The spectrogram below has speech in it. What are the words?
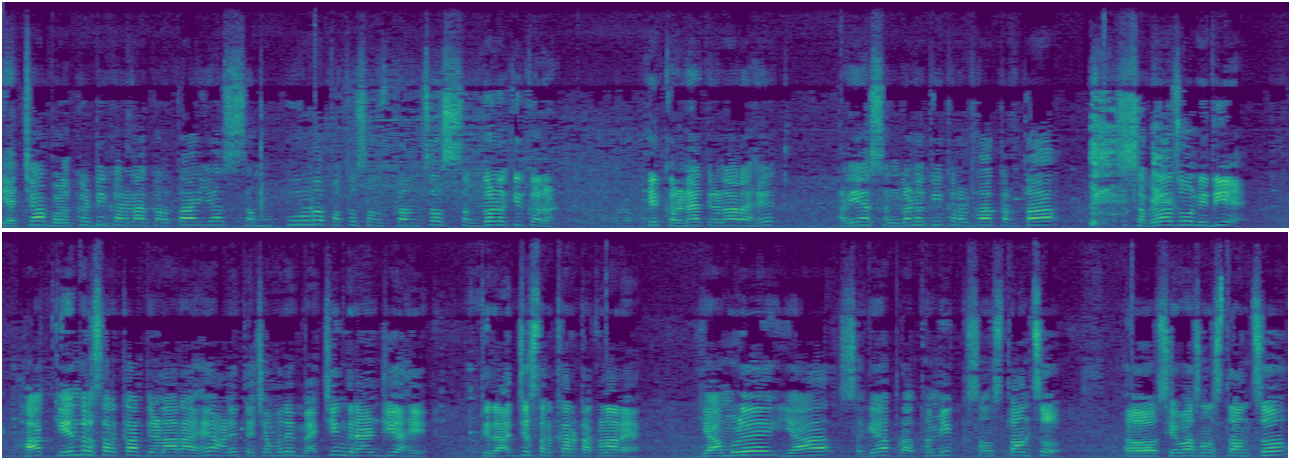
याच्या बळकटीकरणाकरता या संपूर्ण पतसंस्थांचं संगणकीकरण हे करण्यात येणार आहे. आणि या संगणकीकरणाकरता सगळा जो निधी आहे हा केंद्र सरकार देणार आहे आणि त्याच्यामध्ये मॅचिंग ग्रँट जी आहे ती राज्य सरकार टाकणार आहे. यामुळे या सगळ्या प्राथमिक संस्थांचं सेवा संस्थांचं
